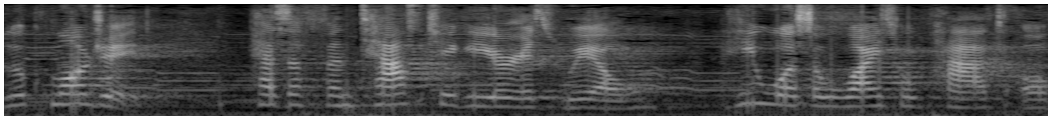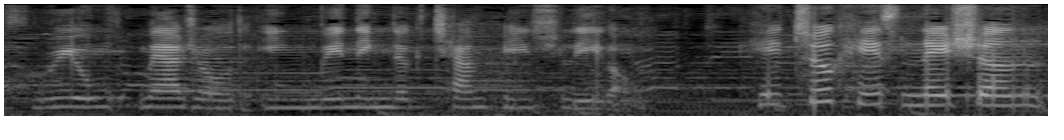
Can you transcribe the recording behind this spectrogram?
Luke Modric has a fantastic year as well. He was a vital part of Real Madrid in winning the Champions League. He took his nation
